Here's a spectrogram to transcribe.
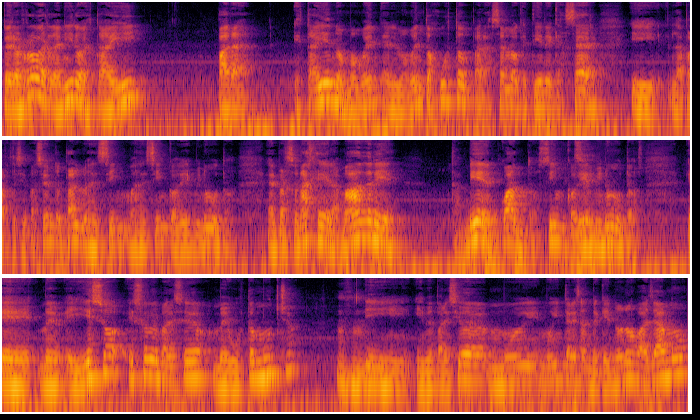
pero Robert De Niro está ahí para está ahí en, en el momento justo para hacer lo que tiene que hacer y la participación total no es de más de 5 o 10 minutos. El personaje de la madre también, ¿cuánto? 5 o 10 Sí. minutos. Eh, me- y eso, eso me pareció, me gustó mucho y, y me pareció muy, muy interesante que no nos vayamos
